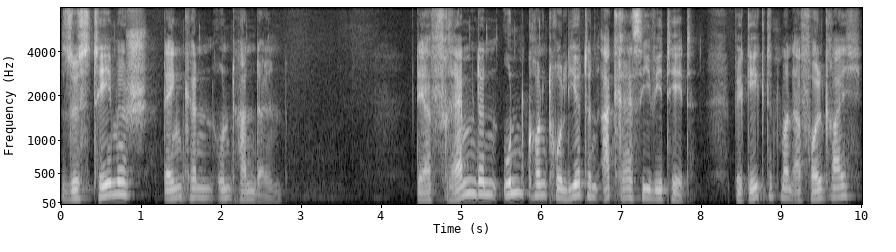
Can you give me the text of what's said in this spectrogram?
Systemisch denken und handeln. Der fremden, unkontrollierten Aggressivität begegnet man erfolgreich,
